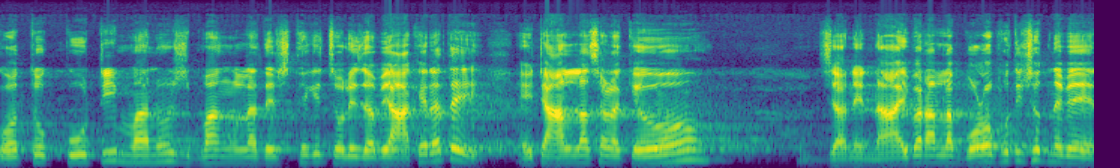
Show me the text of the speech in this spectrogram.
কত কোটি মানুষ বাংলাদেশ থেকে চলে যাবে আখেরাতে, এটা আল্লাহ ছাড়া কেউ জানে না। এবার আল্লাহ বড় প্রতিশোধ নেবেন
